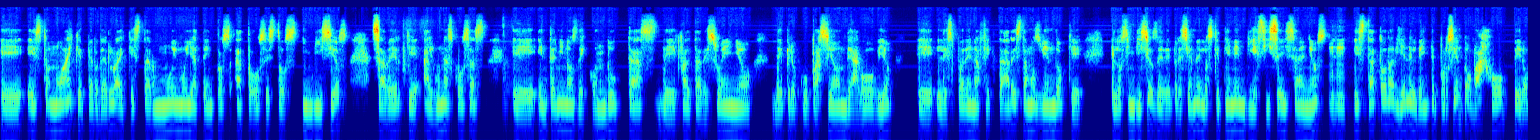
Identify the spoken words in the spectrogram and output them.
Eh, esto no hay que perderlo, hay que estar muy, muy atentos a todos estos indicios, saber que algunas cosas eh, en términos de conductas, de falta de sueño, de preocupación, de agobio, eh, les pueden afectar. Estamos viendo que los indicios de depresión en los que tienen 16 años está todavía en el 20%, bajó, pero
